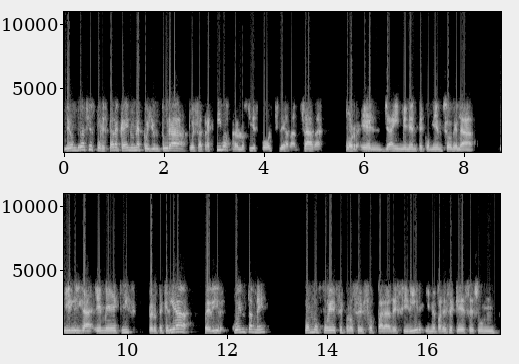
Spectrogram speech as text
León, gracias por estar acá en una coyuntura pues atractiva para los eSports de avanzada por el ya inminente comienzo de la I-Liga MX, pero te quería pedir, cuéntame cómo fue ese proceso para decidir y me parece que ese es un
